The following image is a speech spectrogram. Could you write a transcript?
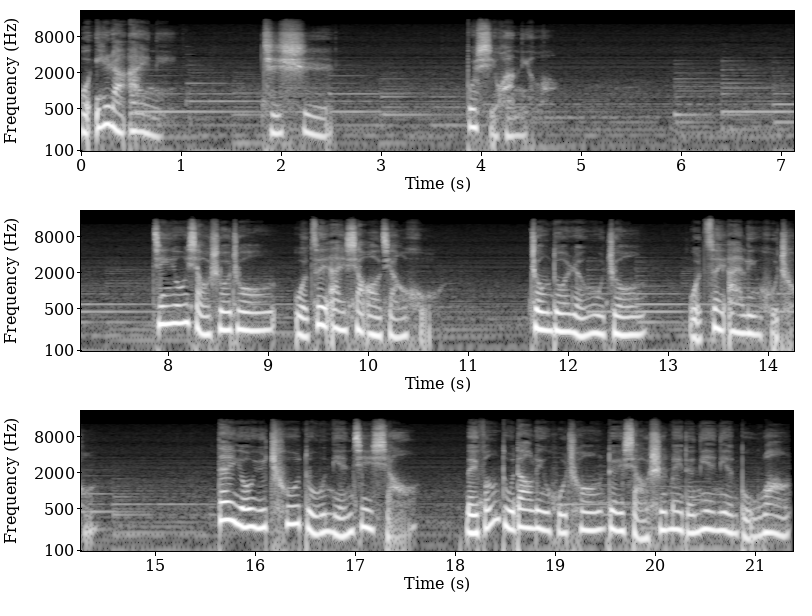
我依然爱你，只是不喜欢你了。金庸小说中，我最爱《笑傲江湖》；众多人物中，我最爱令狐冲。但由于初读年纪小，每逢读到令狐冲对小师妹的念念不忘，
